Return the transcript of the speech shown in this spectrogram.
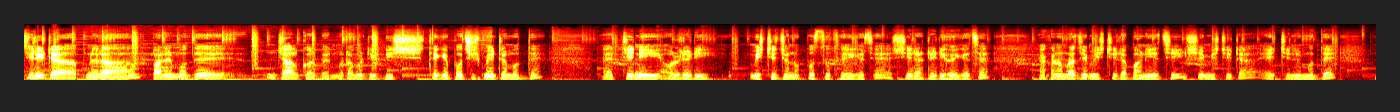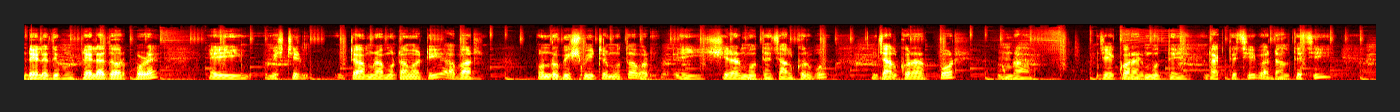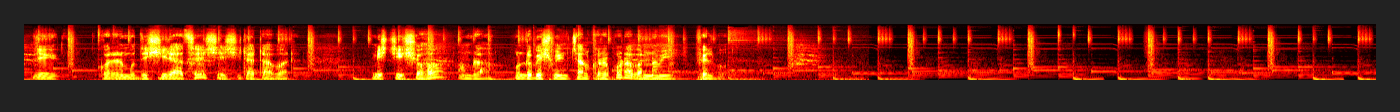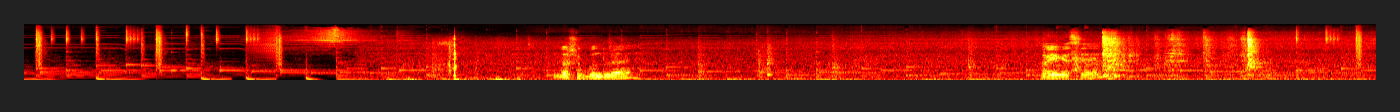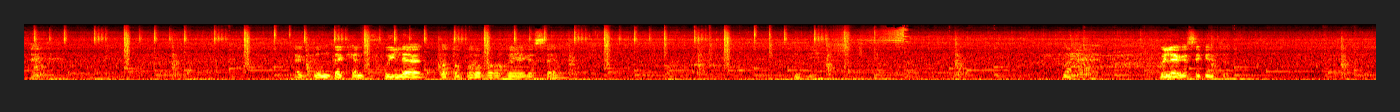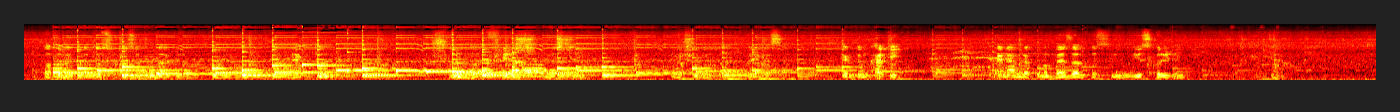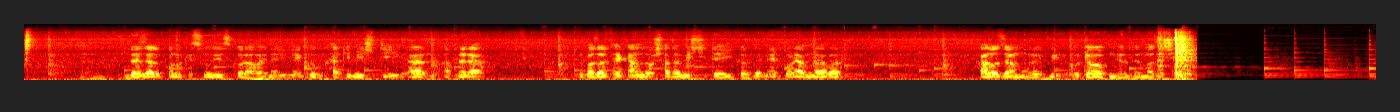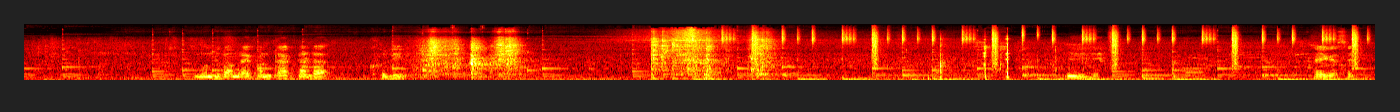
চিনিটা আপনারা পানির মধ্যে জাল করবেন মোটামুটি বিশ থেকে পঁচিশ মিনিটের মধ্যে। চিনি অলরেডি মিষ্টির জন্য প্রস্তুত হয়ে গেছে, শিরা রেডি হয়ে গেছে। এখন আমরা যে মিষ্টিটা বানিয়েছি, সেই মিষ্টিটা এই চিনির মধ্যে ঢেলে দেবো। ঢেলে দেওয়ার পরে এই মিষ্টিটা আমরা মোটামুটি আবার পনেরো বিশ মিনিটের মতো আবার এই শিরার মধ্যে জাল করব। জাল করার পর আমরা যে কড়ার মধ্যে রাখতেছি বা ডালতেছি, যে কড়ার মধ্যে শিরা আছে, সেই শিরাটা আবার মিষ্টি সহ আমরা পনেরো বিশ মিনিট চাল করার পর আবার নামিয়ে ফেলব। দর্শক বন্ধুরা, হয়ে গেছে। একদম দেখেন ফুইলা কত বড় বড় হয়ে গেছে। ফুলে গেছে কিন্তু। প্রথমে কত ছোট ছোট লাগল একদম সুন্দর ফ্রেশ মিষ্টি রসগোল্লা হয়ে গেছে। একদম খাঁটি। এখানে আমরা কোনো বেজাল ইউজ করিনি। বেজাল কোনো কিছু ইউজ করা হয় নাই। একদম খাঁটি মিষ্টি। আর আপনারা বাজার থেকে আনলেও সাদা মিষ্টিটাই করবেন। এরপরে আমরা আবার কালো জাম ওটাও আপনাদের মাঝে শেয়ার বন্ধুরা আমরা এখন ঢাকনাটা খুলি। হয়ে গেছে।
